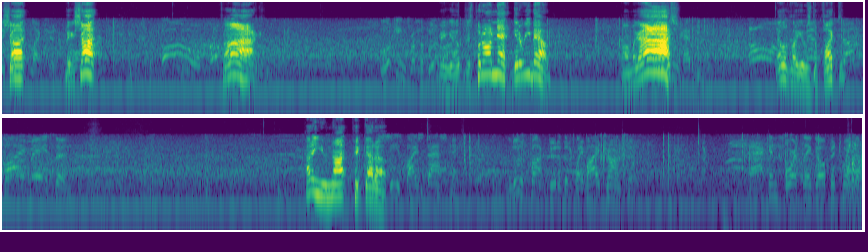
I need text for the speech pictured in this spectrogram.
A shot. Make a shot. Oh, Fuck. Looking from the blue There you go. Just put it on net. Get a rebound. Oh my gosh. Oh, That looked like it was deflected. stop by Mason. How do you not pick that up? Puck the play by Johnson. Back and forth they go between the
